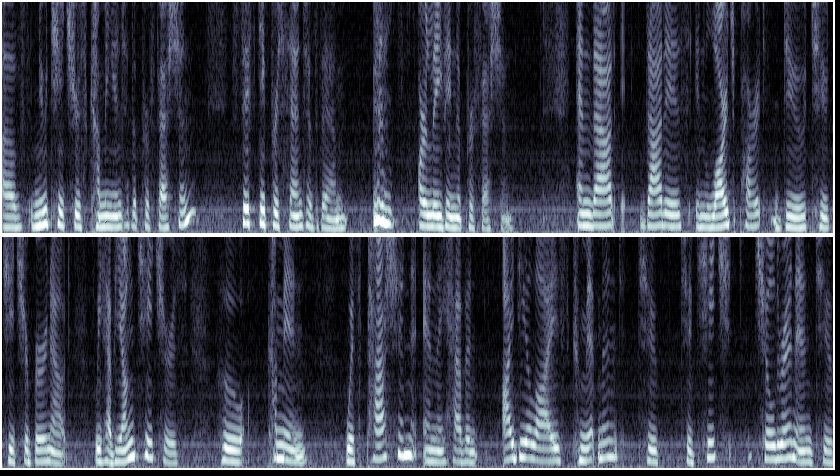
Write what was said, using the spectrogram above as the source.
of new teachers coming into the profession, 50% of them are leaving the profession. And that, that is in large part due to teacher burnout. We have young teachers who come in with passion and they have an idealized commitment to, to teach children and to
